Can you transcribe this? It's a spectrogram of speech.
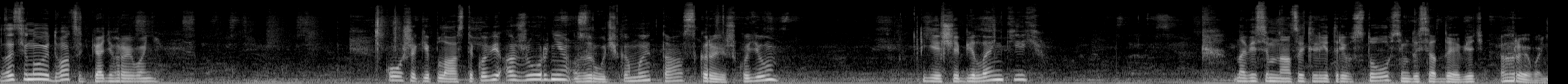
за ціною 25 гривень. Кошики пластикові ажурні з ручками та з кришкою. Є ще біленький. На 18 літрів 179 гривень.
